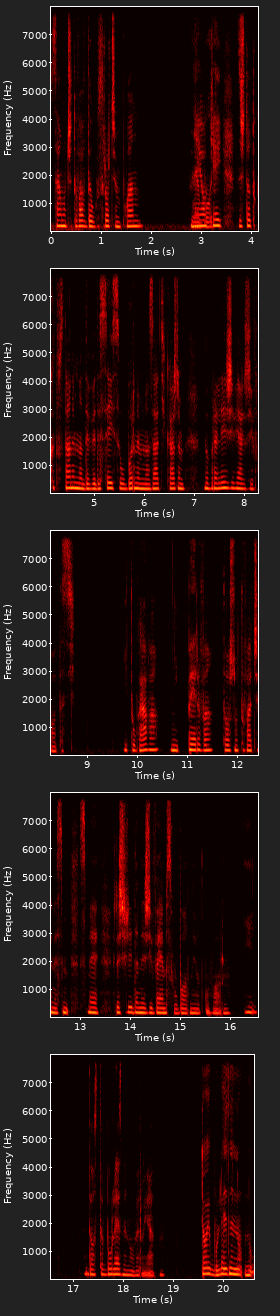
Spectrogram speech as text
Само, че това в дългосрочен план не е окей, okay, защото като станем на 90 и се обърнем назад и кажем, добре ли живях живота си? И тогава ни перва точно това, че не сме, сме решили да не живеем свободно и отговорно. И доста болезнено, вероятно. То е болезнено, но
